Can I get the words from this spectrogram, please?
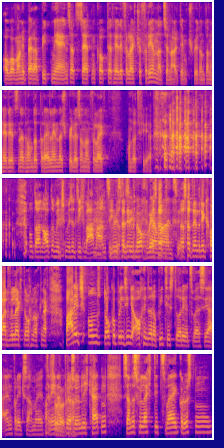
Aber wenn ich bei Rapid mehr Einsatzzeiten gehabt hätte, hätte ich vielleicht schon früher im Nationalteam gespielt und dann hätte ich jetzt nicht 103 Länderspiele, sondern vielleicht 104. Und der Anatovic müsste sich warm anziehen. Müsste sich den, noch wärmer anziehen. Das hat den Rekord vielleicht doch noch knackt. Baric und Dokopil sind ja auch in der Rapid-Historie zwei sehr einprägsame Trainerpersönlichkeiten. Ja. Sind das vielleicht die zwei größten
